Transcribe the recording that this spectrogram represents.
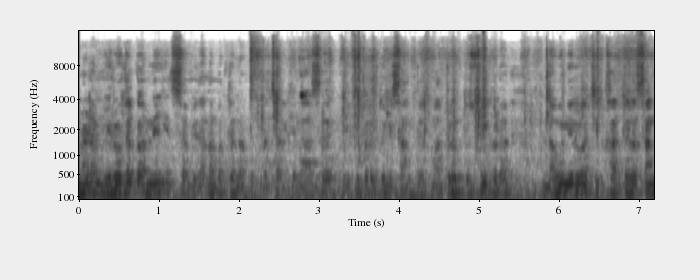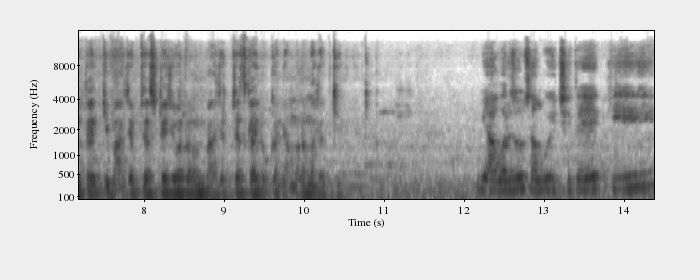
मॅडम विरोधकांनी संविधानाबद्दल अपप्रचार केला असं एकीकडे तुम्ही सांगतायत. मात्र दुसरीकडं नवनिर्वाचित खासदारच सांगतायत की भाजपच्या स्टेजवर राहून भाजपच्याच काही लोकांनी आम्हाला मदत केली. मी आवर्जून सांगू इच्छिते की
